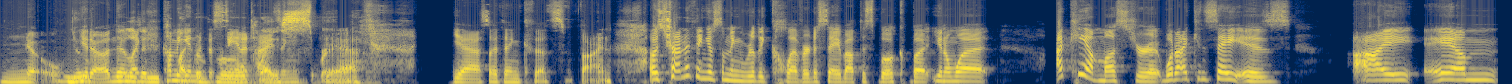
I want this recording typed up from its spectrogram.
no, no you know, and they're like coming in with the sanitizing place. spray. Yeah. Yes, I think that's fine. I was trying to think of something really clever to say about this book, but you know what? I can't muster it. What I can say is I am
